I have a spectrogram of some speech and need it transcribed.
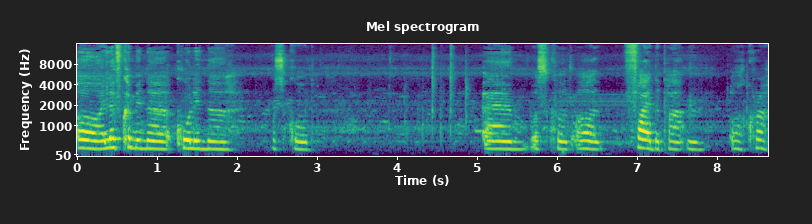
oh, I love coming, uh, calling the, what's it called? Um, what's called? Oh, fire department. Oh, crap.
